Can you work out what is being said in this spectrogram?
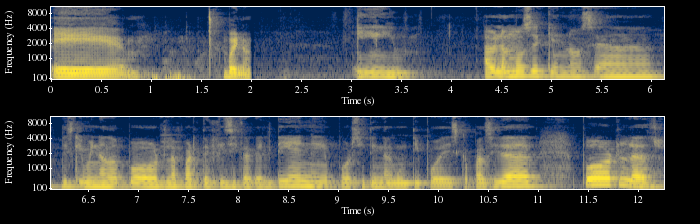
eh, bueno, y hablamos de que no sea discriminado por la parte física que él tiene, por si tiene algún tipo de discapacidad, por las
